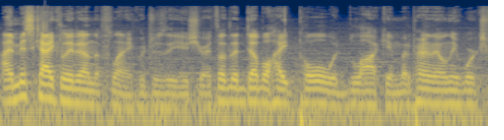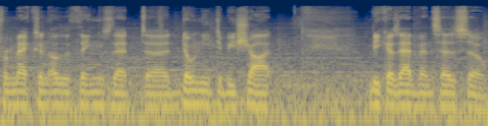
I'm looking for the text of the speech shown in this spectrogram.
I miscalculated on the flank, which was the issue. I thought the double height pole would block him, but apparently only works for mechs and other things that uh, don't need to be shot because Advent says so.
